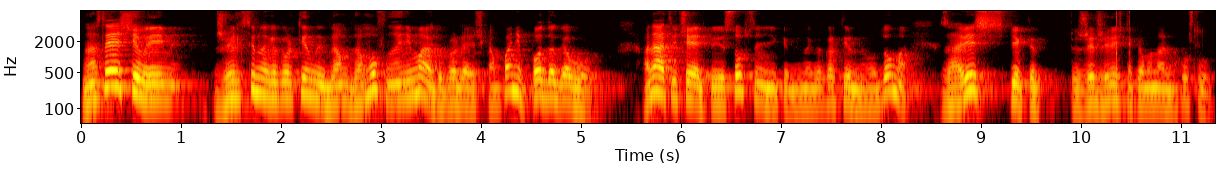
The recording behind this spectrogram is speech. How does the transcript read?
В настоящее время жильцы многоквартирных дом, домов нанимают управляющую компанию по договору. Она отвечает перед собственниками многоквартирного дома за весь спектр жилищно-коммунальных услуг.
